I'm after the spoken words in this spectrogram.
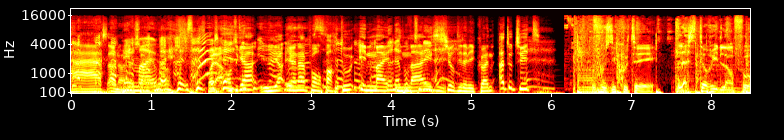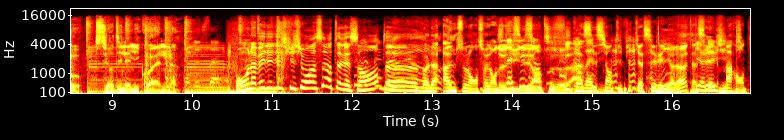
ass. Ah non, In ça, my- Voilà, en tout cas, il y, en a pour partout. In my, in my, sur Dynamic One. À tout de suite. Vous écoutez la story de l'info sur Dynamic One. On avait des discussions assez intéressantes. euh, voilà, Anne se lançait dans des C'est assez idées un peu assez scientifiques, assez rigolotes, assez marrantes.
